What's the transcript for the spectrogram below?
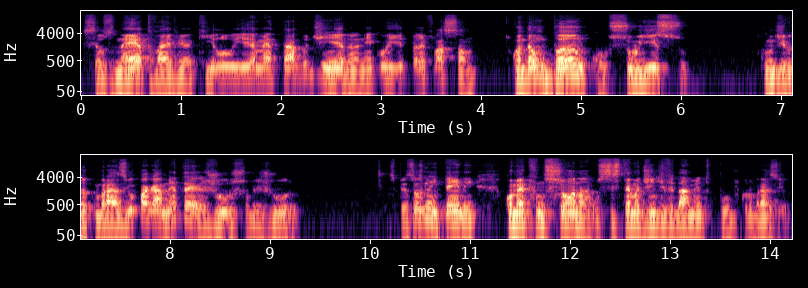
seus netos vai ver aquilo e é metade do dinheiro, né? nem corrigido pela inflação. Quando é um banco suíço com dívida com o Brasil, o pagamento é juro sobre juro. As pessoas não entendem como é que funciona o sistema de endividamento público no Brasil.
